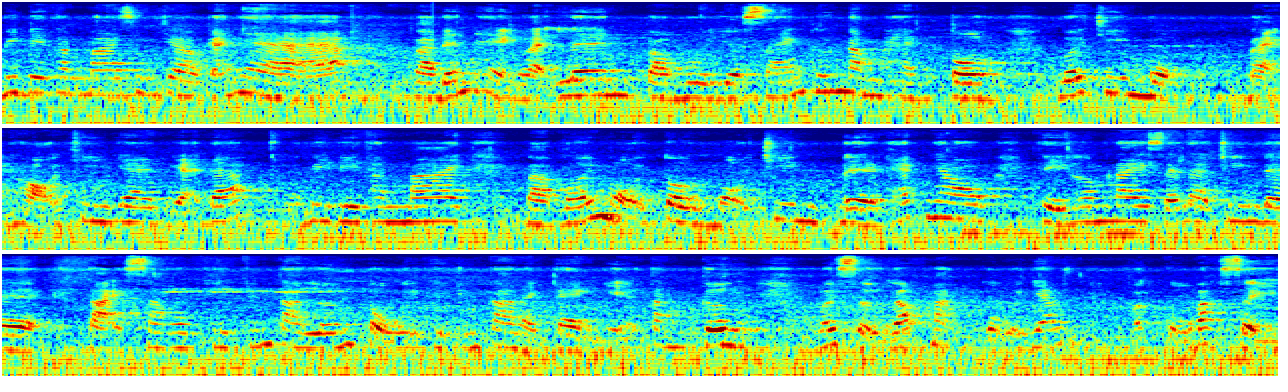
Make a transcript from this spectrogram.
BB Thanh Mai xin chào cả nhà. Ạ Và đến hẹn lại lên vào 10 giờ sáng thứ năm hàng tuần với chuyên mục bạn hỏi chuyên gia giải đáp của BD Thanh Mai. Và với mỗi tuần mỗi chuyên đề khác nhau thì hôm nay sẽ là chuyên đề tại sao khi chúng ta lớn tuổi thì chúng ta lại càng dễ tăng cân. Với sự góp mặt của giáo của bác sĩ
